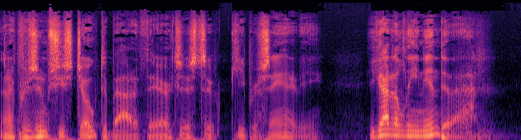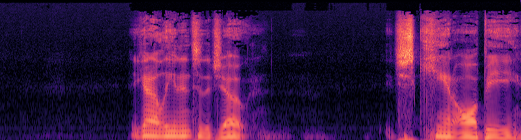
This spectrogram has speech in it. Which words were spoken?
and I presume she's joked about it there just to keep her sanity. You got to lean into that. You got to lean into the joke. It just can't all be,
